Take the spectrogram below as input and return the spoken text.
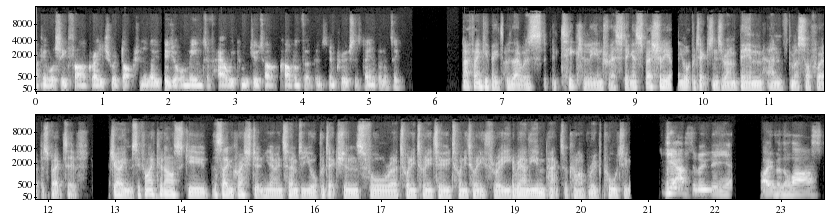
I think we'll see far greater adoption of those digital means of how we can reduce our carbon footprints and improve sustainability. Uh, thank you, Peter. That was particularly interesting, especially your predictions around BIM and from a software perspective. James, if I could ask you the same question, you know, in terms of your predictions for uh, 2022, 2023 around the impact of carbon reporting. Yeah, absolutely over the last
